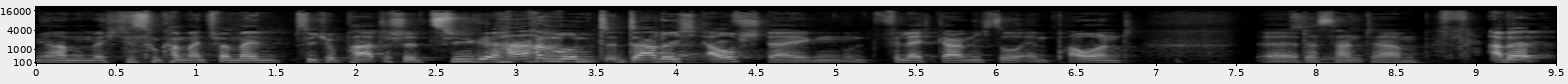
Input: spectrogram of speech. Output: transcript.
ja, man möchte sogar manchmal mal psychopathische Züge haben und dadurch aufsteigen und vielleicht gar nicht so empowernd äh, das handhaben. Aber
